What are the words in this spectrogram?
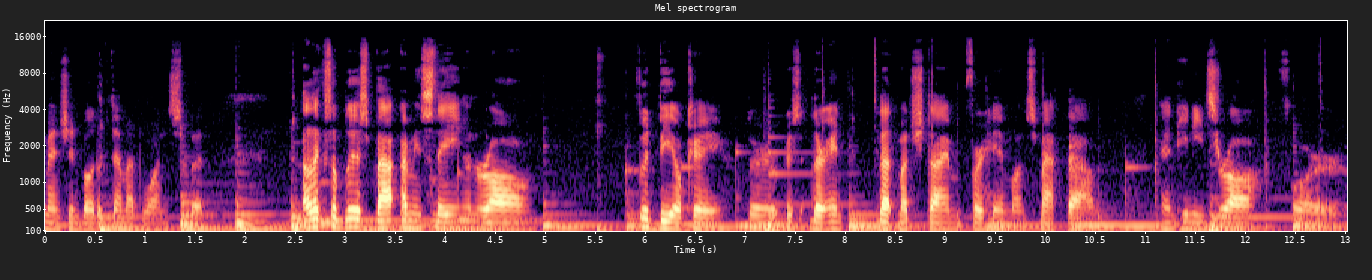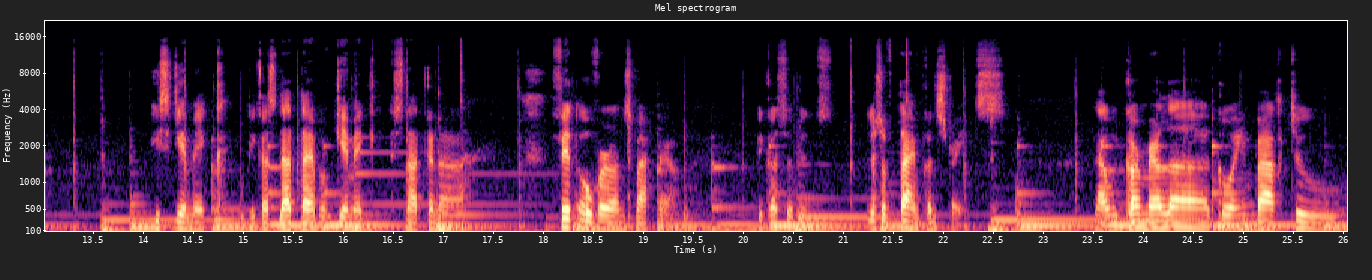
mentioned both of them at once. But Alexa Bliss back. I mean, staying on Raw would be okay. There, there ain't that much time for him on SmackDown, and he needs Raw for his gimmick because that type of gimmick is not gonna fit over on SmackDown because of its because of time constraints. Now with Carmella going back to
